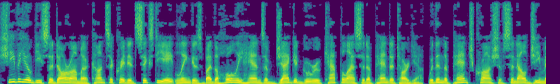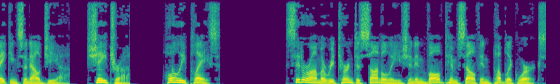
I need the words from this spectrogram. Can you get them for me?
Shivayogi Siddharama consecrated 68 lingas by the holy hands of Jagadguru Kapilasiddha Panditargya, within the Panch Krosh of Sanalji making Sanalji a kshetra holy place. Siddharama returned to Sonalij and involved himself in public works.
